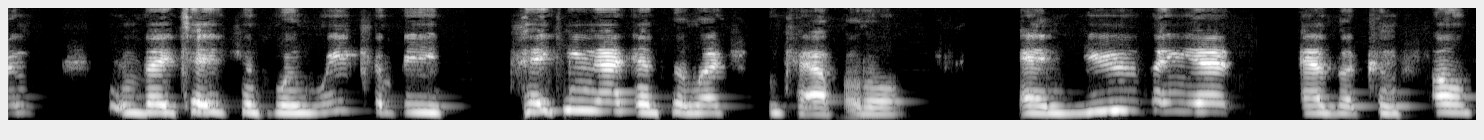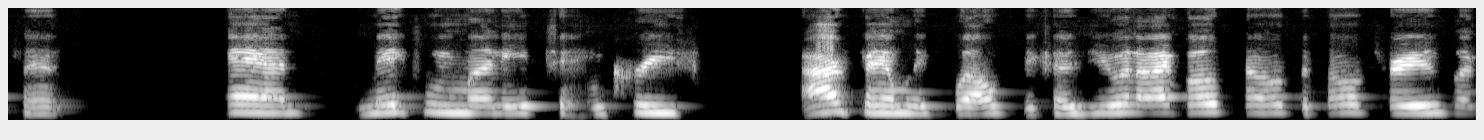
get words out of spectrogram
and, and vacations when we could be taking that intellectual capital and using it as a consultant and making money to increase our family's wealth because you and I both know the military is a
